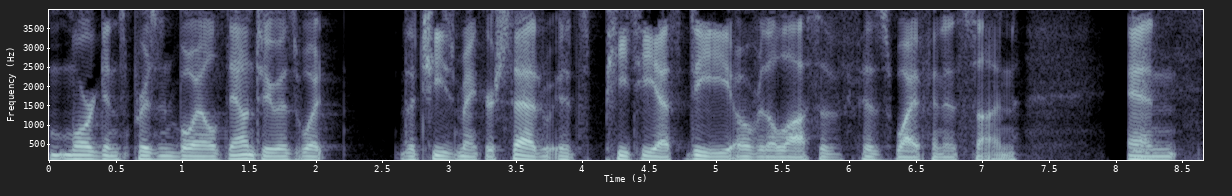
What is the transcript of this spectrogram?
Morgan's prison boils down to is what the cheesemaker said it's PTSD over the loss of his wife and his son. And Yes.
